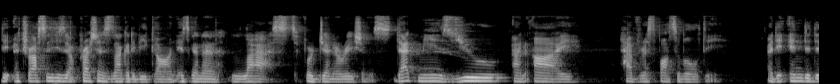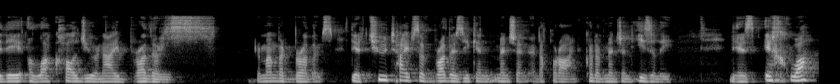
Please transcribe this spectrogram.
The atrocities, the oppression is not going to be gone. It's going to last for generations. That means you and I have responsibility. At the end of the day, Allah called you and I brothers. Remember, brothers. There are two types of brothers you can mention in the Quran. Could have mentioned easily. There's ikhwa,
